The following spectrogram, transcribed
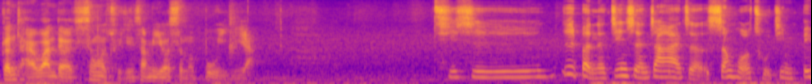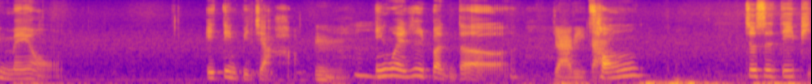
跟台湾的生活处境上面有什么不一样？其实日本的精神障碍者生活处境并没有一定比较好，嗯，因为日本的压力大。从就是 DP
